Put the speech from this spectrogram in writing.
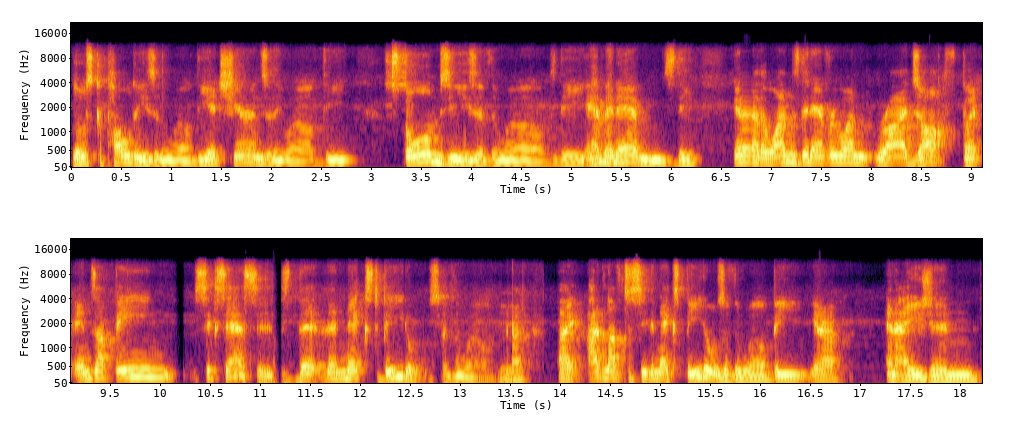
Lewis Capaldi's of the world, the Ed Sheeran's of the world, the Stormzy's of the world, the Eminems, the you know the ones that everyone rides off, but ends up being successes. The the next Beatles of the world, you know. Like I'd love to see the next Beatles of the world be you know an Asian,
